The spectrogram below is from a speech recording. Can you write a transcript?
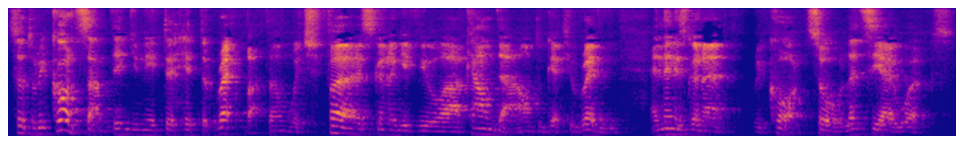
So to record something, you need to hit the rec button, which first is gonna give you a countdown to get you ready, and then it's gonna record. So let's see how it works.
